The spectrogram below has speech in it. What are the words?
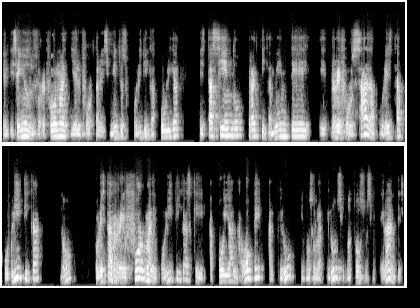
El diseño de sus reformas y el fortalecimiento de su política pública está siendo prácticamente eh, reforzada por esta política, ¿no? por esta reforma de políticas que apoya la OCDE al Perú, y no solo al Perú, sino a todos sus integrantes.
